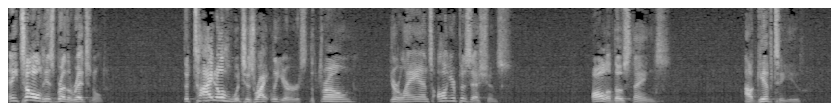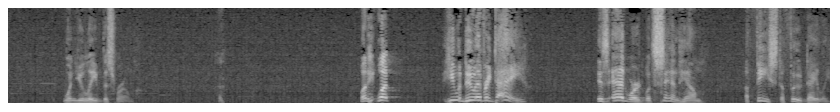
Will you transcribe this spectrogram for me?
And he told his brother Reginald, the title, which is rightly yours, the throne, your lands, all your possessions, all of those things, I'll give to you when you leave this room. what, he, what he would do every day is Edward would send him a feast of food daily,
